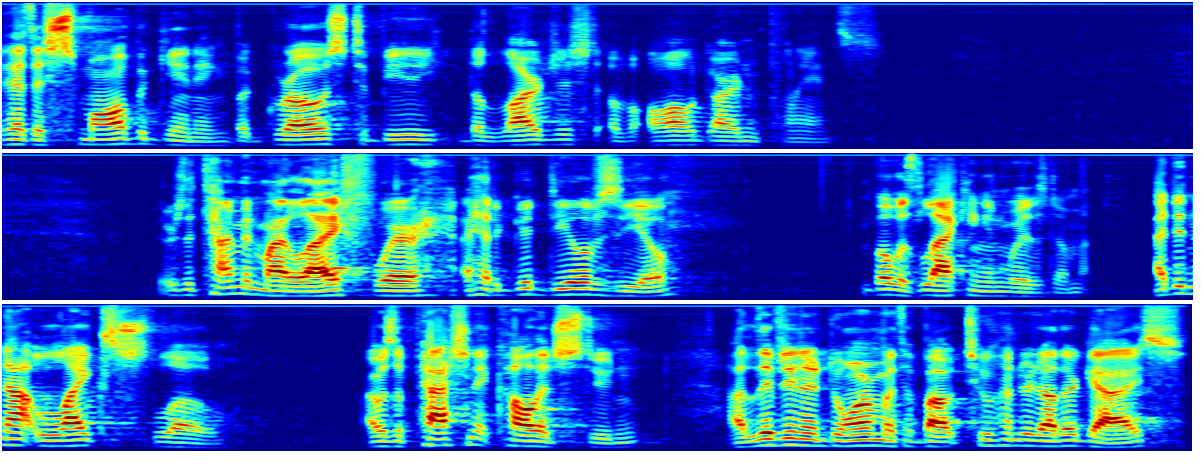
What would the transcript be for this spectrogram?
It has a small beginning, but grows to be the largest of all garden plants. There was a time in my life where I had a good deal of zeal, but was lacking in wisdom. I did not like slow. I was a passionate college student. I lived in a dorm with about 200 other guys.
